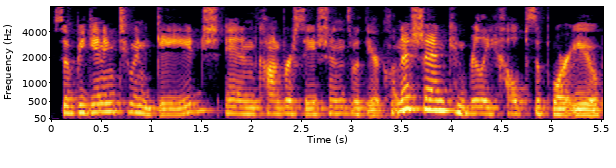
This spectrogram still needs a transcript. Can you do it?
So beginning to engage in conversations with your clinician can really help support you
